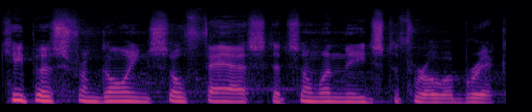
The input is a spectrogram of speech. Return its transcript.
Keep us from going so fast that someone needs to throw a brick.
